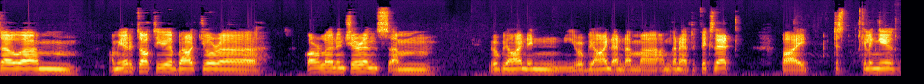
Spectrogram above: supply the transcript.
So, um, I'm here to talk to you about your, uh, car loan insurance. Um, you're behind in, you're behind and I'm, uh, I'm gonna have to fix that by just killing you.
